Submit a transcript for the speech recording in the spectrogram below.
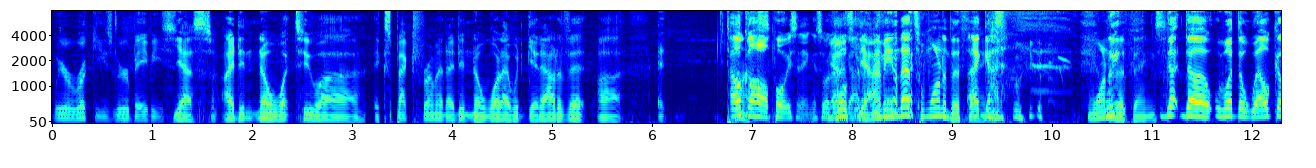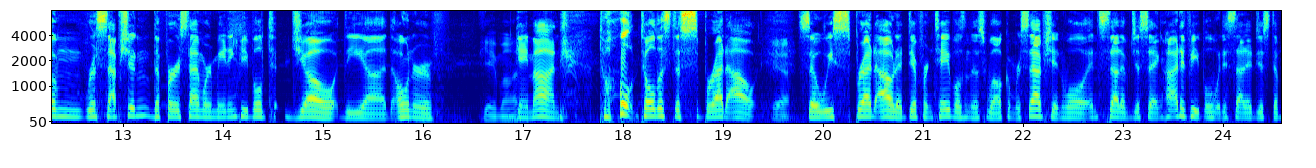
we were rookies. We were babies. Yes, I didn't know what to uh, expect from it. I didn't know what I would get out of it. Uh, it alcohol poisoning is what I got. yeah, I mean that's one of the things. I got one We- of the things. the, the what the welcome reception the first time we're meeting people. T- Joe, the uh, the owner of Game on. Game On, told told us to spread out. Yeah. So we spread out at different tables in this welcome reception. Well, instead of just saying hi to people, we decided just to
